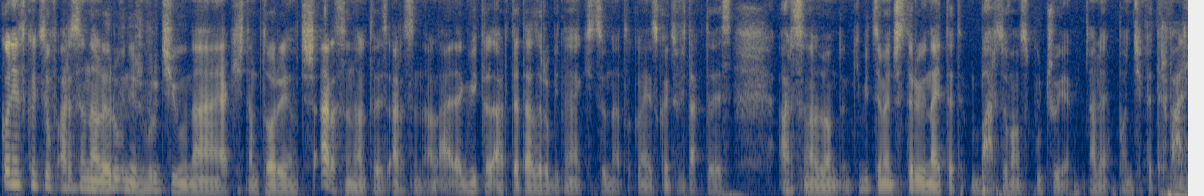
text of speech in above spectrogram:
Koniec końców Arsenal również wrócił na jakieś tam tory, chociaż Arsenal to jest Arsenal, a jak Mikel Arteta zrobi tam jakiś cud, to koniec końców i tak to jest Arsenal Londyn. Kibice Manchesteru United bardzo wam współczuję, ale bądźcie wytrwali.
